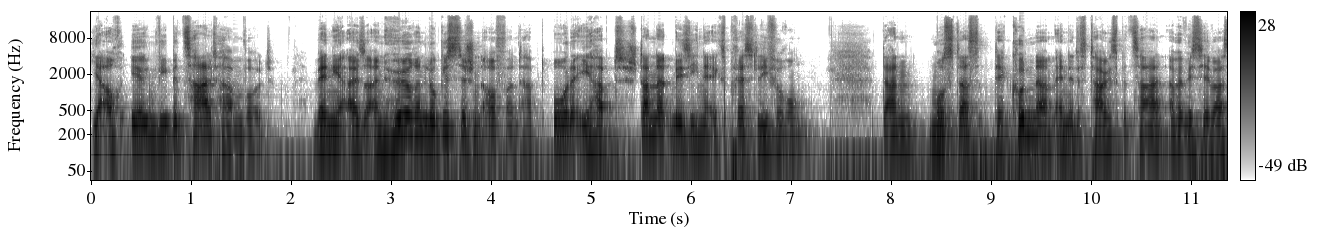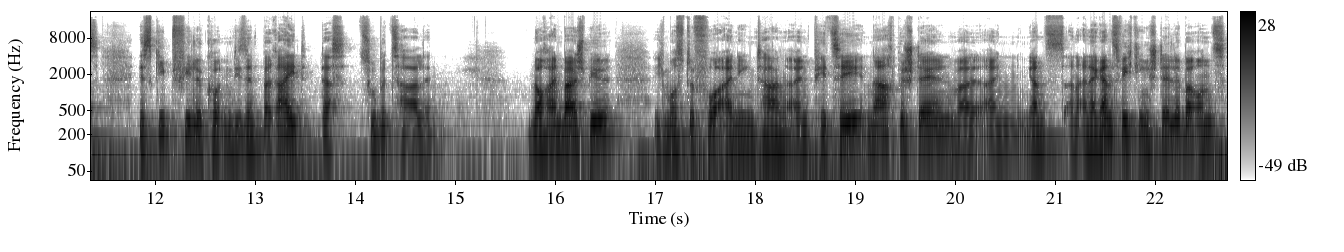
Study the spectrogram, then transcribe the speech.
ja auch irgendwie bezahlt haben wollt. Wenn ihr also einen höheren logistischen Aufwand habt oder ihr habt standardmäßig eine Expresslieferung, dann muss das der Kunde am Ende des Tages bezahlen. Aber wisst ihr was? Es gibt viele Kunden, die sind bereit, das zu bezahlen. Noch ein Beispiel. Ich musste vor einigen Tagen einen PC nachbestellen, weil ein ganz, an einer ganz wichtigen Stelle bei uns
